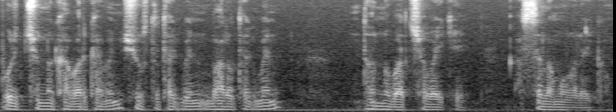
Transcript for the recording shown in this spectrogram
পরিচ্ছন্ন খাবার খাবেন, সুস্থ থাকবেন, ভালো থাকবেন। ধন্যবাদ সবাইকে। আসসালামু আলাইকুম।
